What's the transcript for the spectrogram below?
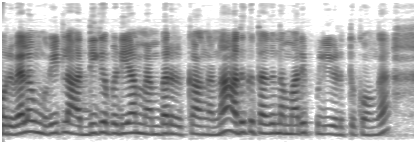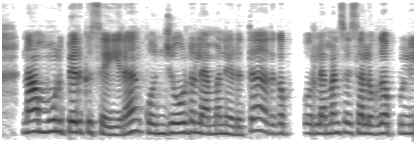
ஒரு வேளை உங்கள் வீட்டில் அதிகப்படியாக மெம்பர் இருக்காங்கன்னா அதுக்கு தகுந்த மாதிரி புளி எடுத்துக்கோங்க. நான் மூணு பேருக்கு செய்கிறேன் கொஞ்சோண்டு லெமன் எடுத்து அதுக்கு ஒரு லெமன் சைஸ் அளவுக்கு தான் புளி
